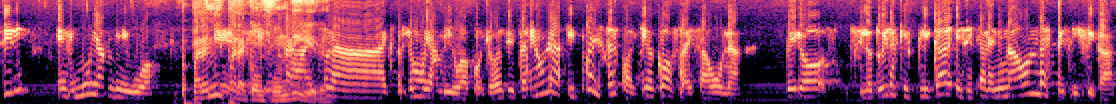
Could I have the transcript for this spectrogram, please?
sí es muy ambiguo. Para mí es para confundir. Es una, expresión muy ambigua, porque vos decís estar en una, y puede ser cualquier cosa esa una, pero si lo tuvieras que explicar es estar en una onda específica.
